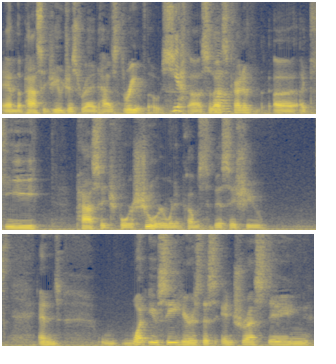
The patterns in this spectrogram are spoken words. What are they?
And the passage you just read has three of those. Yeah. Uh, so that's Wow. kind of uh, a key passage for sure when it comes to this issue. And what you see here is this interesting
